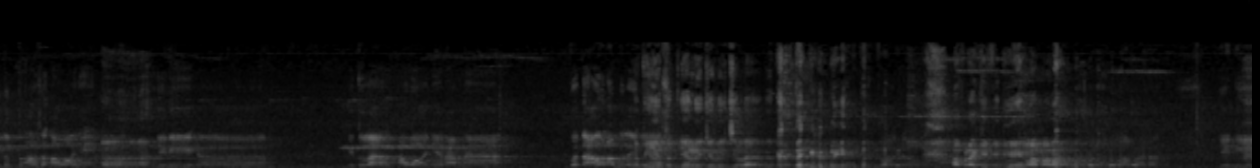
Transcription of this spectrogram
YouTube tuh awalnya itu. Ah. Jadi eh, itulah awalnya karena gue tahu lah tapi milenial. YouTube-nya lucu-lucu lah gue lihat Oh, no. apalagi video yang lama-lama parah. Jadi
